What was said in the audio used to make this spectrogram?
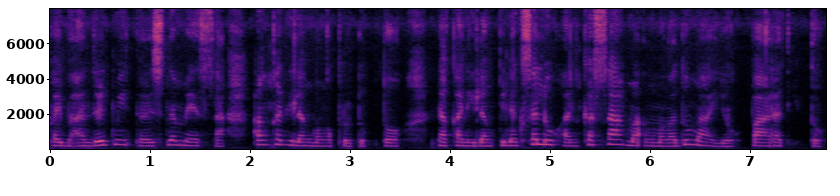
500 meters na mesa ang kanilang mga produkto na kanilang pinagsaluhan kasama ang mga dumayo para dito.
